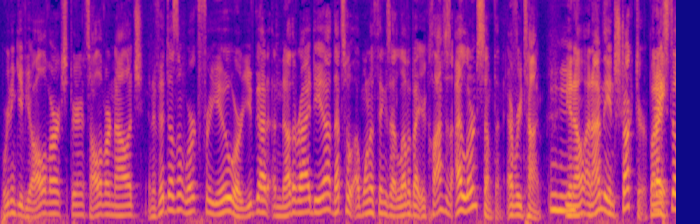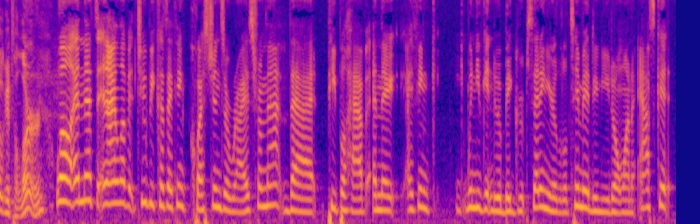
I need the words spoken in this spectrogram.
We're going to give you all of our experience, all of our knowledge. And if it doesn't work for you or you've got another idea, that's what, one of the things I love about your classes. I learn something every time, you know, and I'm the instructor, but I still get to learn. Well, and that's and I love it too because I think questions arise from that that people have, and they I think when you get into a big group setting, you're a little timid and you don't want to ask it,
